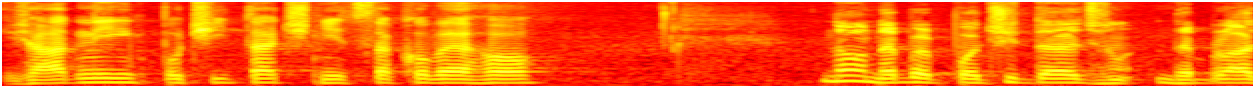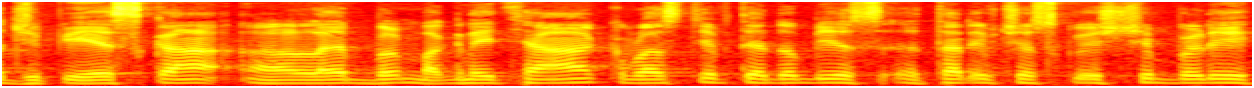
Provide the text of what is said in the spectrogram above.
žádný počítač, nic takového. No, nebyl počítač, nebyla GPS, ale byl magneták. Vlastně v té době tady v Česku ještě byly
